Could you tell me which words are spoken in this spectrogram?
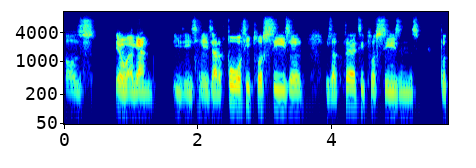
because you know again he's he's had a 40 plus season, he's had 30 plus seasons, but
